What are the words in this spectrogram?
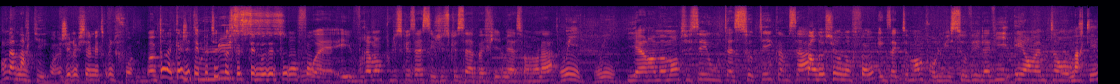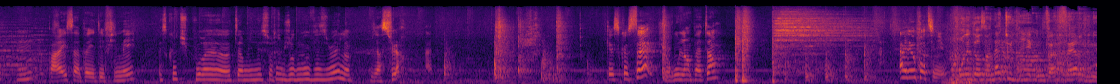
On a marqué. Ouais, J'ai réussi à le mettre une fois. En même temps, la cage était petite parce que c'était le modèle pour enfants. Ouais, et vraiment plus que ça, c'est juste que ça a pas filmé à ce moment-là. Oui, oui. Il y a un moment, tu sais, où t'as sauté comme ça. Par-dessus un enfant. Exactement, pour lui sauver la vie et en même temps. Marqué. Pareil, ça n'a pas été filmé. Est-ce que tu pourrais euh, terminer sur ton jeu de mots visuel? Bien sûr. Qu'est-ce que c'est? Je roule un patin. Allez, on continue. On est dans un atelier où on va faire nos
